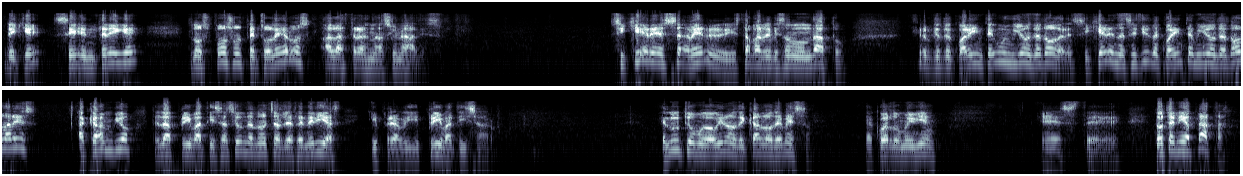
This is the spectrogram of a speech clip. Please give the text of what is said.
de que se entregue los pozos petroleros a las transnacionales. Si quieres saber, estaba revisando un dato, creo que es de 41 millones de dólares. Si quieres necesitas 40 millones de dólares a cambio de la privatización de nuestras refinerías y privatizaron. El último gobierno de Carlos de Mesa, me acuerdo muy bien, este, no tenía plata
